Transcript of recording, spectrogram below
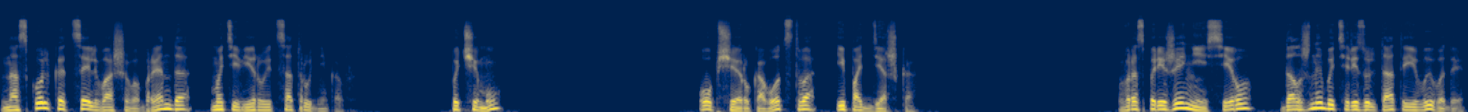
Насколько цель вашего бренда мотивирует сотрудников? Почему? Общее руководство и поддержка. В распоряжении SEO должны быть результаты и выводы,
